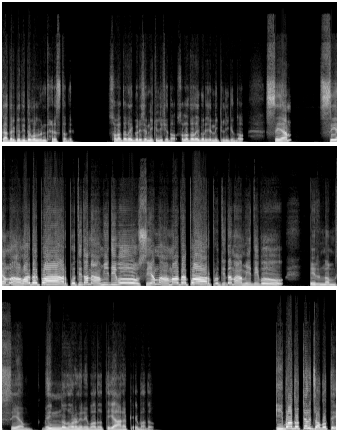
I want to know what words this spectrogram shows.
কাদেরকে দিতে বলবেন? ফেরেস্তাদের সলাত আদায় করেছে, নেকি লিখে দাও। সলাত আদায় করেছে, নেকি লিখে দাও। শ্যাম শ্যাম আমার ব্যাপার, প্রতিদান আমি দিব। শ্যাম আমার ব্যাপার, প্রতিদান আমি দিব। এর নাম শ্যাম ভিন্ন ধরনের ইবাদত এই আর এক ইবাদত। ইবাদতের জগতে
